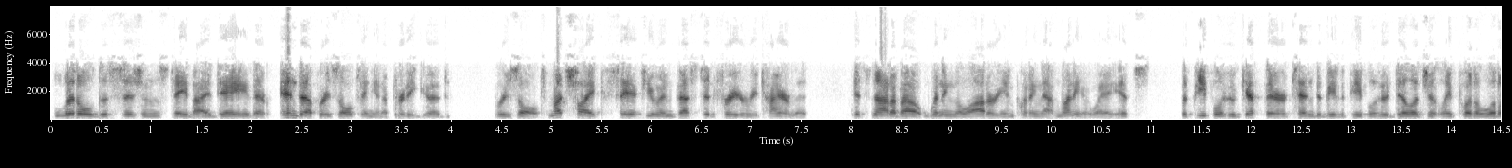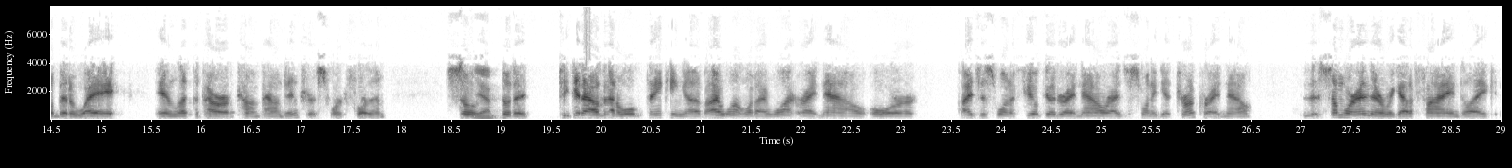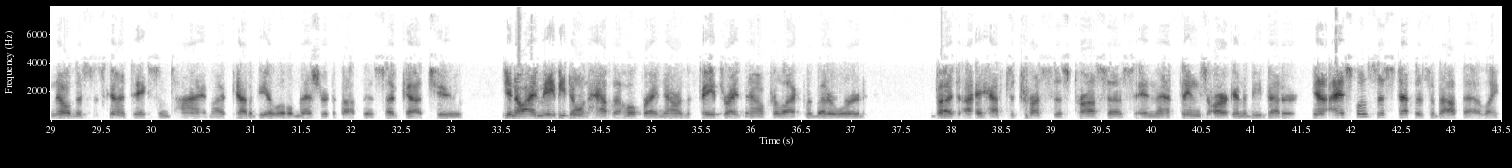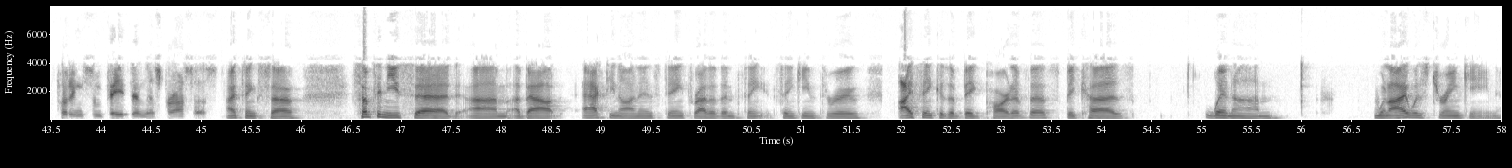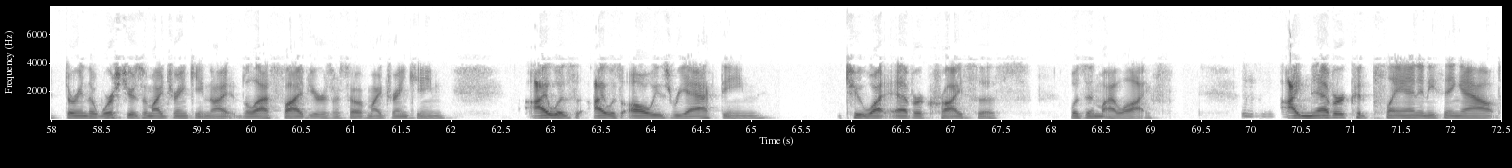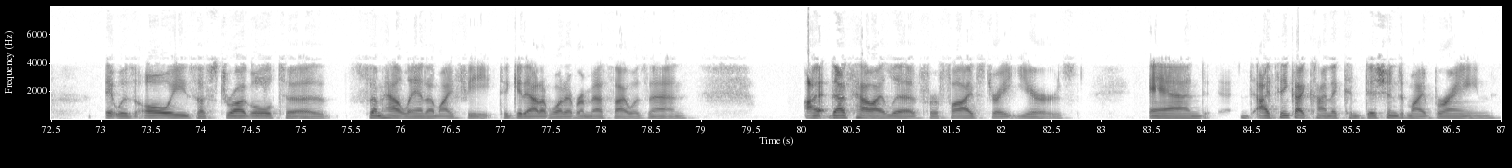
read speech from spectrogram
little decisions day by day that end up resulting in a pretty good result. Much like, say, if you invested for your retirement, it's not about winning the lottery and putting that money away. It's the people who get there tend to be the people who diligently put a little bit away and let the power of compound interest work for them. So, yeah. so to to get out of that old thinking of I want what I want right now, or I just want to feel good right now, or I just want to get drunk right now. Somewhere in there, we got to find like, no, this is going to take some time. I've got to be a little measured about this. I've got to you know, I maybe don't have the hope right now or the faith right now, for lack of a better word, but I have to trust this process and that things are going to be better. Yeah, I suppose this step is about that, like putting some faith in this process. I think so. Something you said um, about acting on instinct rather than think, thinking through, I think is a big part of this because when um, when I was drinking during the worst years of my drinking, I, the last five years or so of my drinking, I was I was always reacting to whatever crisis was in my life. Mm-hmm. I never could plan anything out. It was always a struggle to somehow land on my feet to get out of whatever mess I was in. I that's how I lived for 5 straight years. And I think I kind of conditioned my brain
